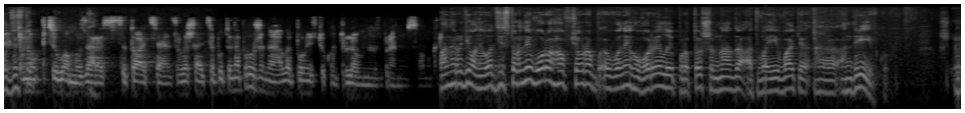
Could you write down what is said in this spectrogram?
От Тому в цілому зараз ситуація залишається бути напруженою, але повністю контрольованою збройними силами. Пане Родіоне, от зі сторони ворога вчора вони говорили про те, що треба відвоювати е, Андріївку. Е,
